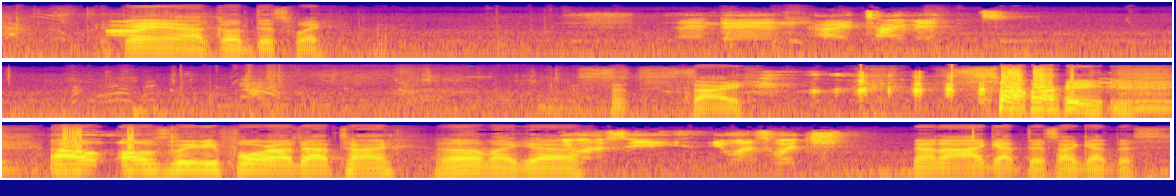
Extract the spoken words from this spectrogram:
All right. Yeah, I'll go this way. And then I time it. Sorry. sorry. I, I was leaning forward on that time. Oh my god. You wanna see? You wanna switch? No, no, I got this. I got this.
